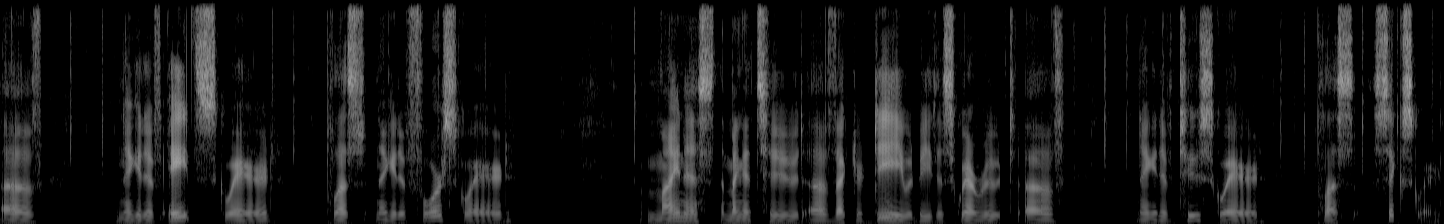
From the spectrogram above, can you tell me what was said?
of negative 8 squared plus negative 4 squared minus the magnitude of vector d would be the square root of negative 2 squared plus 6 squared.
